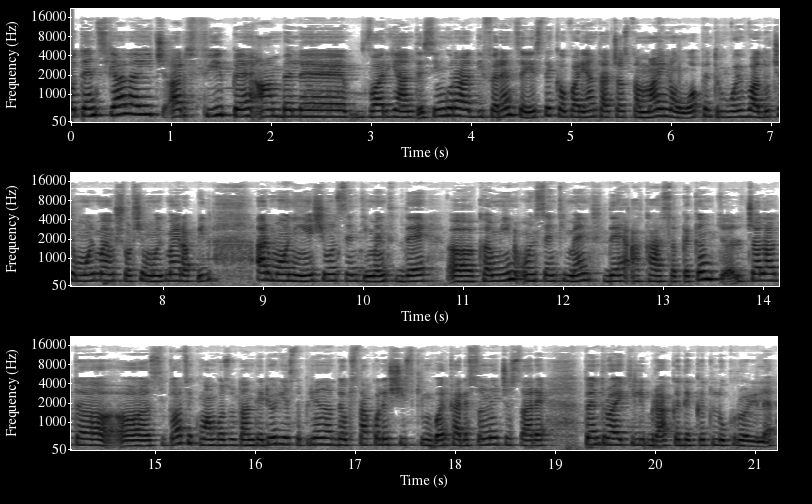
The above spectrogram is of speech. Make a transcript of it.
Potențial aici ar fi pe ambele variante. Singura diferență este că varianta aceasta mai nouă pentru voi va aduce mult mai ușor și mult mai rapid armonie și un sentiment de uh, cămin, un sentiment de acasă. Pe când cealaltă uh, situație, cum am văzut anterior, este plină de obstacole și schimbări care sunt necesare pentru a echilibra cât de cât lucrurile.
